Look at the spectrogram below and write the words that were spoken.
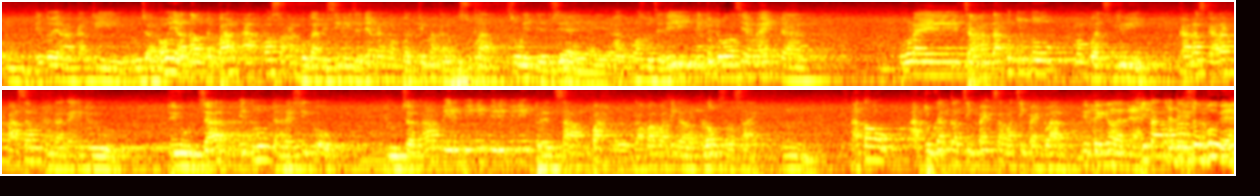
Hmm. itu yang akan diujar. Oh ya tahun depan Atmos akan buka di sini jadi akan membuat game akan lebih sulit sulit ya sini. Iya, iya, iya. Atmos jadi itu doang sih yang naik dan mulai jangan takut untuk membuat sendiri. Karena sekarang pasar udah nggak kayak dulu dihujat itu udah resiko. Dihujat ah mirip ini mirip ini brand sampah. Nggak apa-apa tinggal blok selesai. Hmm. Atau adukan ke Cipeng sama Cipeng Klan. Dipegang ya. kita ada total diserbu ya.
